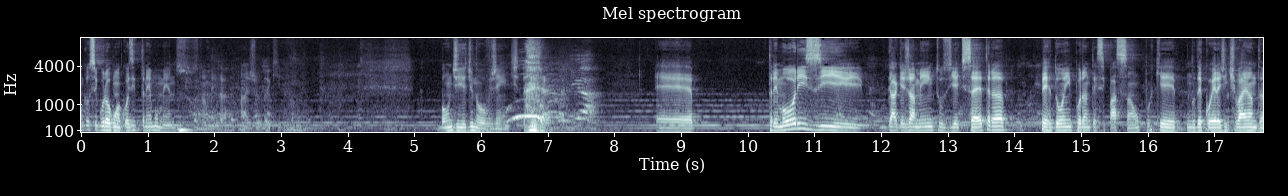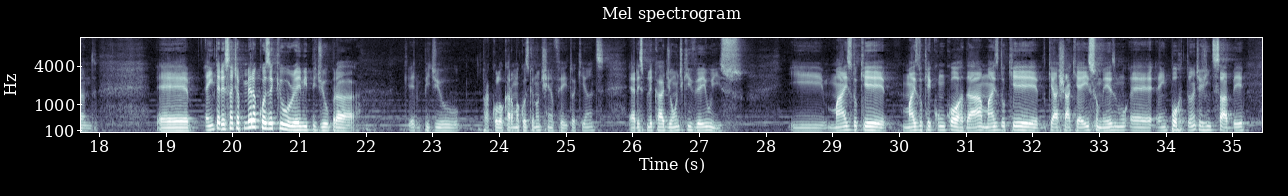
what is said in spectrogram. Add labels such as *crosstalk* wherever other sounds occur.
bom que eu seguro alguma coisa e tremo menos. Também dá ajuda aqui. Bom dia de novo, gente. *laughs* É, tremores e gaguejamentos e etc. Perdoem por antecipação, porque no decorrer a gente vai andando. É, é interessante, a primeira coisa que o Ray me pediu para ele pediu para colocar uma coisa que eu não tinha feito aqui antes, era explicar de onde que veio isso. E mais do que mais do que concordar, mais do que, do que achar que é isso mesmo, é, é importante a gente saber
